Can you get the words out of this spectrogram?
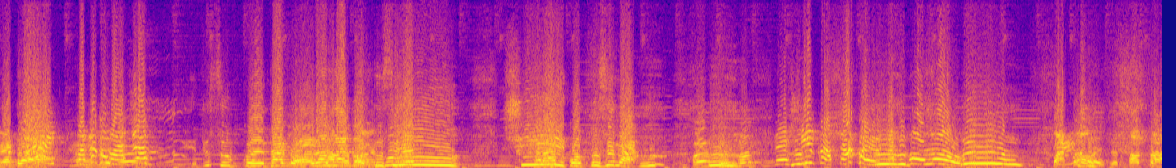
বেটা। চুপ করে থাকো করতেছে না। বেশি কথা কই না হলো পাতা হয়েছে পাতা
